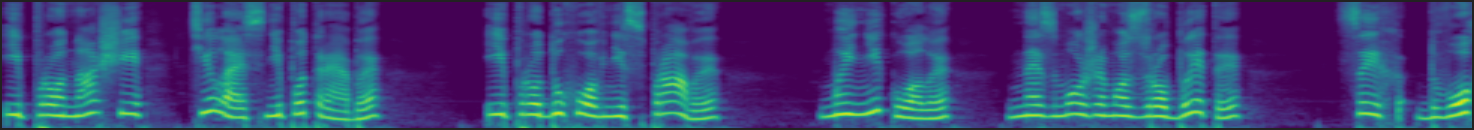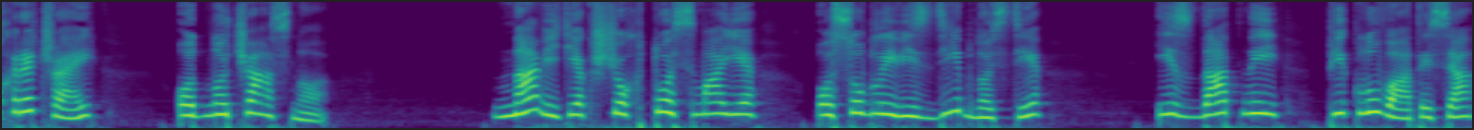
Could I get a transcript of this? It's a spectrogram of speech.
і про наші тілесні потреби, і про духовні справи, ми ніколи не зможемо зробити цих двох речей одночасно. Навіть якщо хтось має особливі здібності і здатний піклуватися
